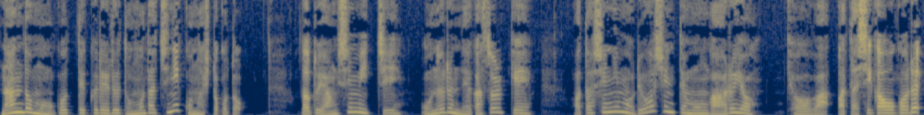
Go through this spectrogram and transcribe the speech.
何度もおごってくれる友達にこの一言。나도양심이있지오늘은내가쏠게。 私にも良心ってもんがあるよ。今日は私がおごる。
